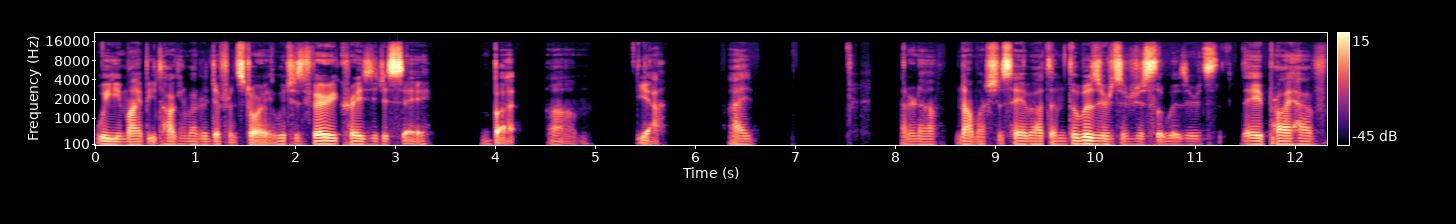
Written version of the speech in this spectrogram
we might be talking about a different story, which is very crazy to say. But um, yeah, I I don't know, not much to say about them. The Wizards are just the Wizards. They probably have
